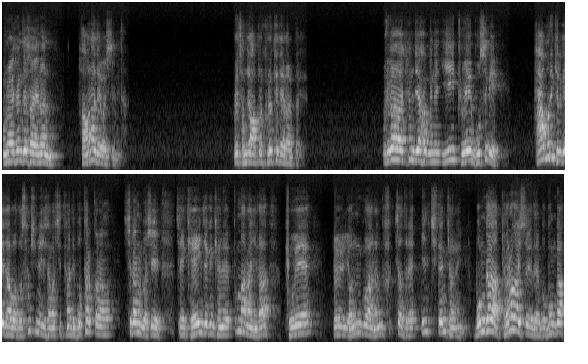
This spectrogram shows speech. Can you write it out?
오늘 현대사회는 다원화되어 있습니다. 우리 점점 앞으로 그렇게 돼갈 거예요. 우리가 현재 하고 있는 이 교회의 모습이 아무리 길게 잡아도 30년 이상을 지탱하지 못할 거라시라는 것이 제 개인적인 견해뿐만 아니라 교회 를 연구하는 학자들의 일치된 견해입니다. 뭔가 변화가 있어야 되고 뭔가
